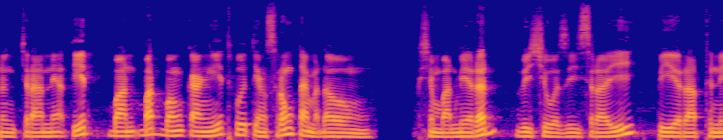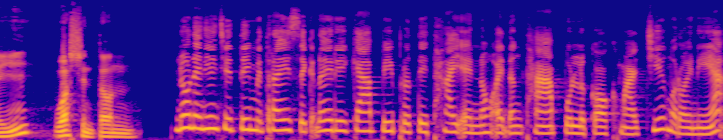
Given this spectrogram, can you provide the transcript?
និងច្រើនអ្នកទៀតបានបាត់បង់ការងារធ្វើទាំងស្រុងតែម្ដងខ្ញុំបានមេរិត Visual C ស្រី ពីរដ្ឋធានី Washington លោកអ្នកនាងជាទីមេត្រីសេចក្តីរាយការណ៍ពីប្រទេសថៃឯណោះឲ្យដឹងថាពលករខ្មែរជាង100នាក់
